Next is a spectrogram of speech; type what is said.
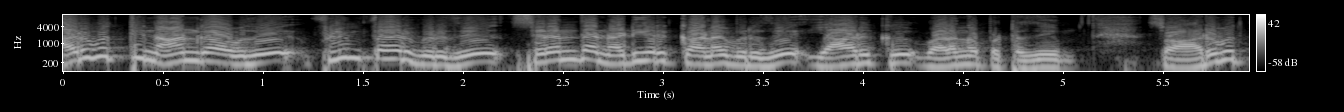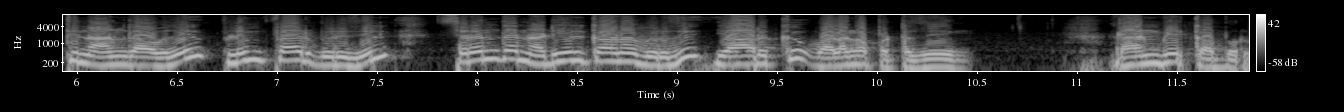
அறுபத்தி நான்காவது ஃபிலிம்ஃபேர் விருது சிறந்த நடிகருக்கான விருது யாருக்கு வழங்கப்பட்டது? ஸோ அறுபத்தி நான்காவது ஃபிலிம்ஃபேர் விருதில் சிறந்த நடிகருக்கான விருது யாருக்கு வழங்கப்பட்டது? ரன்பீர் கபூர்.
